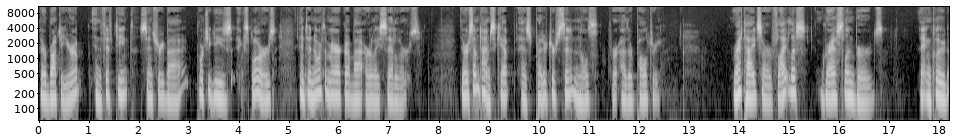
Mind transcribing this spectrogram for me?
They were brought to Europe in the 15th century by Portuguese explorers and to North America by early settlers. They were sometimes kept as predator sentinels for other poultry. Ratites are flightless grassland birds that include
